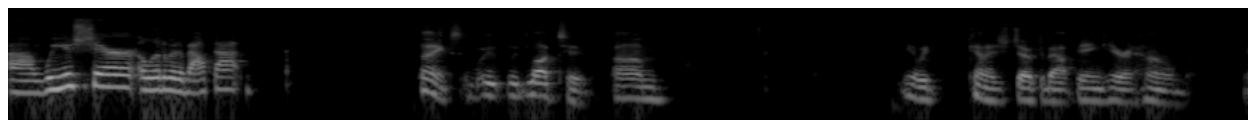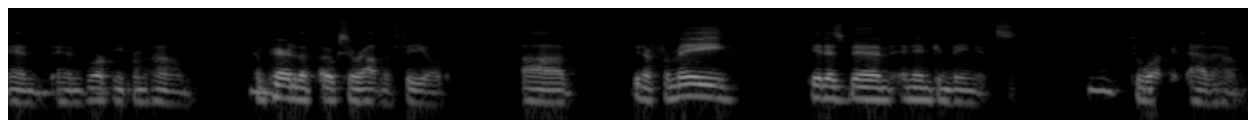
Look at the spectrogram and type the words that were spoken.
Um, will you share a little bit about that? Thanks. We, would love to. Um, you know, we kind of just joked about being here at home and and working from home mm-hmm. compared to the folks who are out in the field. Uh, you know, for me, it has been an inconvenience mm. to work out of the home.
